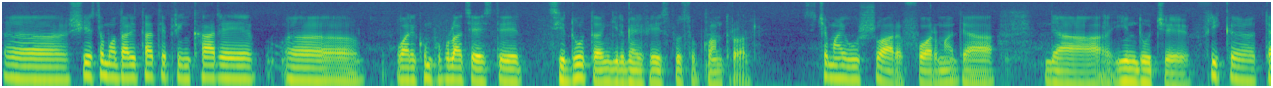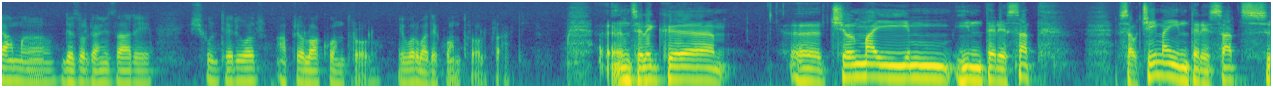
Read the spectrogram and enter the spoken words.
uh, și este o modalitate prin care uh, oarecum populația este ținută, în ghilimele fie spus, sub control. Este cea mai ușoară formă de a de a induce frică, teamă, dezorganizare și ulterior a prelua controlul. E vorba de control, practic. Înțeleg că uh, cel mai interesat sau cei mai interesați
